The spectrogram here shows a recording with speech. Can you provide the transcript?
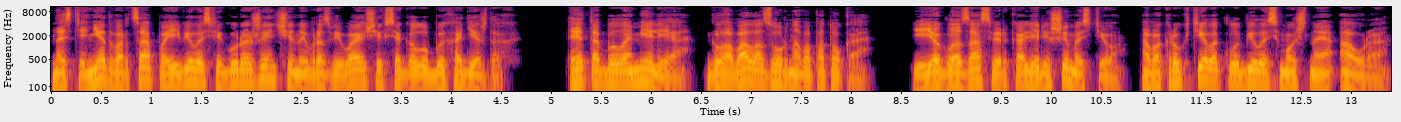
На стене дворца появилась фигура женщины в развивающихся голубых одеждах. Это была Мелия, глава лазурного потока. Ее глаза сверкали решимостью, а вокруг тела клубилась мощная аура.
